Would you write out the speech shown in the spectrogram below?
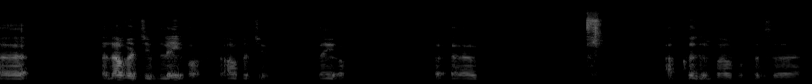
uh, another gym later. The other gym later. But um, I couldn't, man, because uh,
